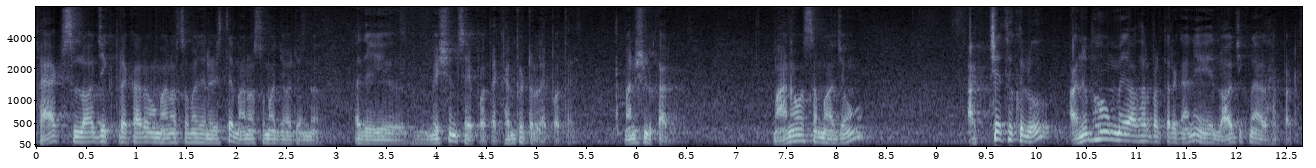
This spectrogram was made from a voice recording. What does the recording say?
ఫ్యాక్ట్స్ లాజిక్ ప్రకారం మానవ సమాజం నడిస్తే మానవ సమాజం అది మిషన్స్ అయిపోతాయి కంప్యూటర్లు అయిపోతాయి. మనుషులు కాదు. మానవ సమాజం అత్యధికులు అనుభవం మీద ఆధారపడతారు కానీ లాజిక్ మీద ఆధారపడరు.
